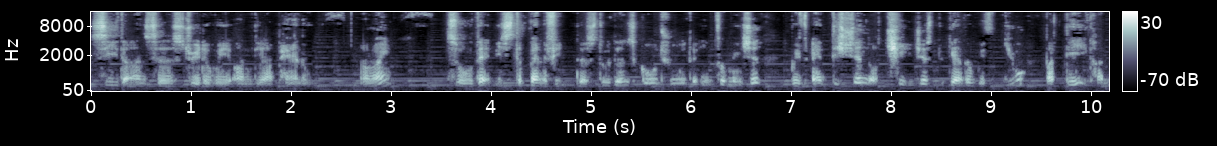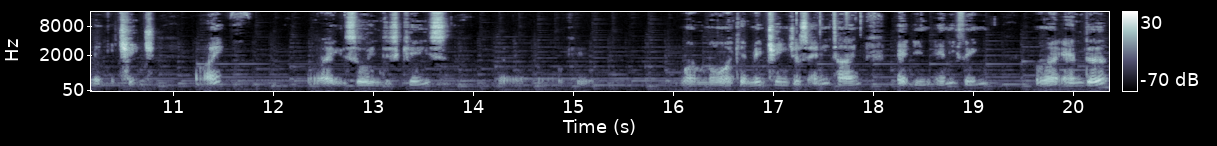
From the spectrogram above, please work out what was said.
see the answer straight away on their panel. Alright, so that is the benefit. The students go through the information with addition or changes together with you, but they can't make a change. Alright? Alright, so in this case, uh, okay, one more, I can make changes anytime, add in anything, alright, and the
